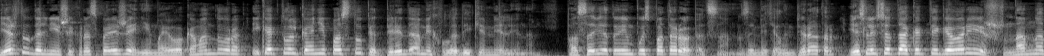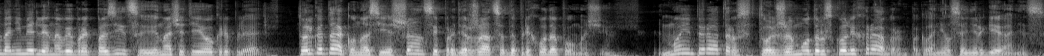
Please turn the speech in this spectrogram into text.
Я жду дальнейших распоряжений моего командора, и как только они поступят, передам их владыке Мелина. Посоветую им пусть поторопятся, заметил император. Если все так, как ты говоришь, нам надо немедленно выбрать позицию и начать ее укреплять. Только так у нас есть шансы продержаться до прихода помощи. Мой император столь же мудр, сколь и храбр, поклонился энергианец.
